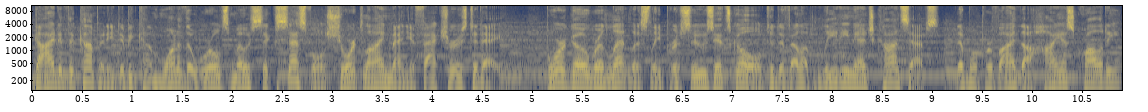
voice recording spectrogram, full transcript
guided the company to become one of the world's most successful short-line manufacturers today. Bourgault relentlessly pursues its goal to develop leading-edge concepts that will provide the highest quality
